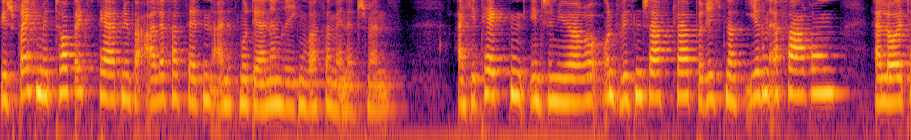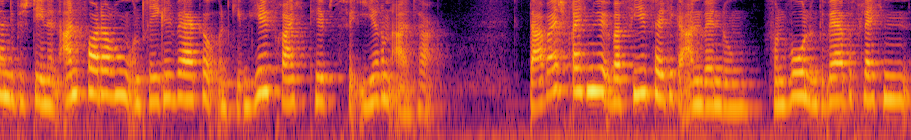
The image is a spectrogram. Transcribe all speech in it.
Wir sprechen mit Top-Experten über alle Facetten eines modernen Regenwassermanagements. Architekten, Ingenieure und Wissenschaftler berichten aus ihren Erfahrungen, erläutern die bestehenden Anforderungen und Regelwerke und geben hilfreiche Tipps für Ihren Alltag. Dabei sprechen wir über vielfältige Anwendungen von Wohn- und Gewerbeflächen,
